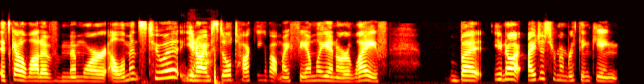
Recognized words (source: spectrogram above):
it's got a lot of memoir elements to it. You know, I'm still talking about my family and our life, but you know, I, I just remember thinking,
